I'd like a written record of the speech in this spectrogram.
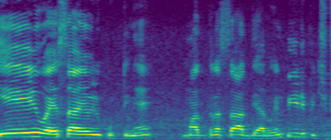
ഏഴ് വയസ്സായ ഒരു കുട്ടിനെ മദ്രസ അധ്യാപകൻ പീഡിപ്പിച്ചു.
